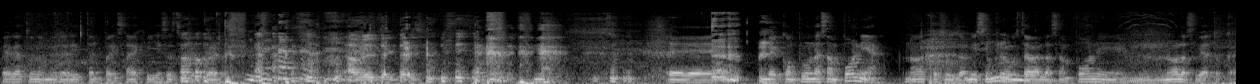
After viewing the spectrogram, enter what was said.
pégate una miradita al paisaje y ese es tu recuerdo. A ver, está interesante. Eh, me compré una zamponia, ¿no? Entonces a mí siempre me gustaba la zamponia y no la sabía tocar.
